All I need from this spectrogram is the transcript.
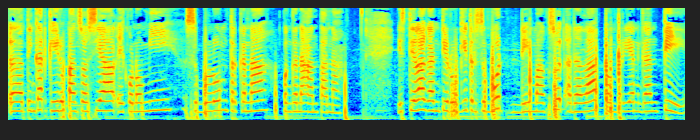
uh, tingkat kehidupan sosial ekonomi sebelum terkena penggunaan tanah. Istilah ganti rugi tersebut dimaksud adalah pemberian ganti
